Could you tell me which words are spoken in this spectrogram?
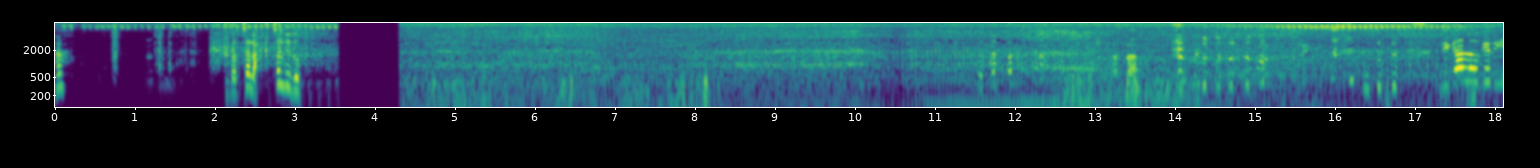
हा. बर चला. चल दिदू निघालो घरी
